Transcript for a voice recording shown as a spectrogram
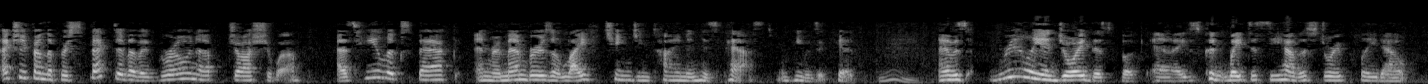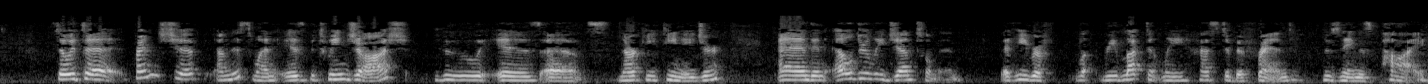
actually from the perspective of a grown-up Joshua as he looks back and remembers a life-changing time in his past when he was a kid. Mm. I was really enjoyed this book, and I just couldn't wait to see how the story played out. So it's a friendship on this one is between Josh, who is a snarky teenager, and an elderly gentleman that he re- reluctantly has to befriend, whose name is Pi.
